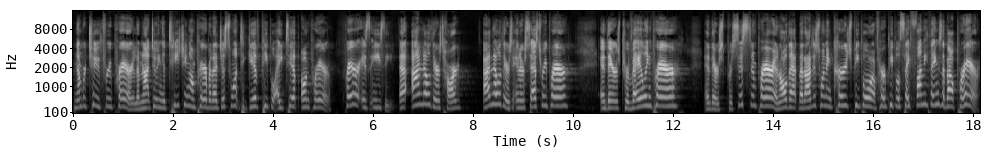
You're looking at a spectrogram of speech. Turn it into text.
Number two, through prayer. And I'm not doing a teaching on prayer, but I just want to give people a tip on prayer. Prayer is easy. Uh, I know there's hard, I know there's intercessory prayer, and there's travailing prayer, and there's persistent prayer, and all that, but I just want to encourage people. I've heard people say funny things about prayer.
